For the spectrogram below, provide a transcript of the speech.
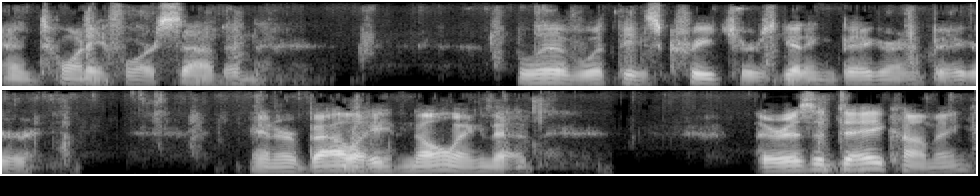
and 24 7 live with these creatures getting bigger and bigger in her belly, knowing that there is a day coming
